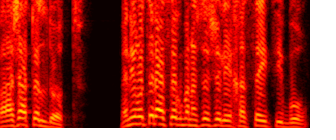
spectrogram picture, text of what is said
פרשת תולדות. ואני רוצה לעסוק בנושא של יחסי ציבור.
